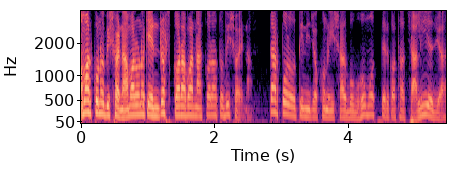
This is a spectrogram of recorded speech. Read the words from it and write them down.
আমার কোনো বিষয় না, আমার ওনাকে এন্ডোর্স করা বা না করা তো বিষয় না। তারপরেও তিনি যখন এই সার্বভৌমত্বের কথা চালিয়ে যান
